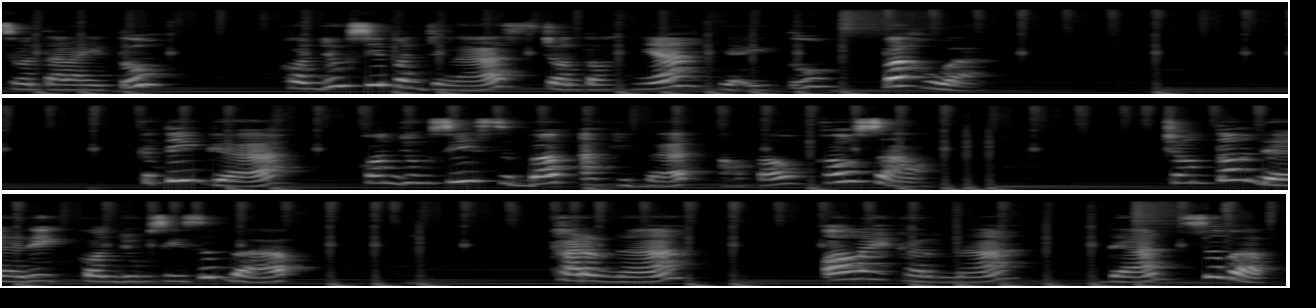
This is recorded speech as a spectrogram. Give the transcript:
Sementara itu, konjungsi penjelas contohnya yaitu bahwa. Ketiga, konjungsi sebab akibat atau kausal. Contoh dari konjungsi sebab, karena, oleh karena, dan sebab.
